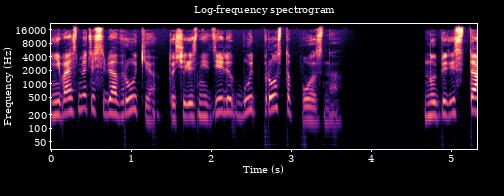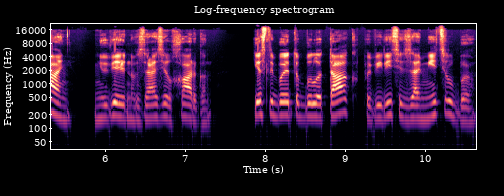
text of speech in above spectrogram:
и не возьмете себя в руки, то через неделю будет просто поздно. Ну перестань, неуверенно возразил Харган. Если бы это было так, повелитель заметил бы.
